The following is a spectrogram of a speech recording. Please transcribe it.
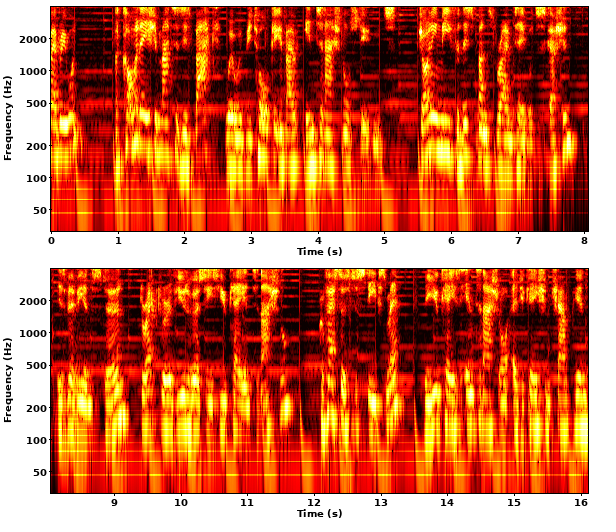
everyone. Accommodation Matters is back, where we'll be talking about international students. Joining me for this month's roundtable discussion is Vivienne Stern, Director of Universities UK International, Professor Sir Steve Smith, the UK's International Education Champion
